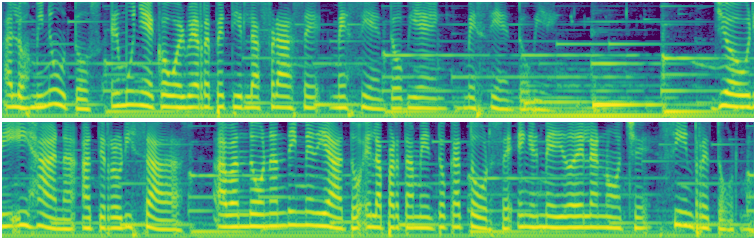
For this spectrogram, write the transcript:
A los minutos, el muñeco vuelve a repetir la frase me siento bien, me siento bien. Jody y Hannah, aterrorizadas, abandonan de inmediato el apartamento 14 en el medio de la noche sin retorno.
